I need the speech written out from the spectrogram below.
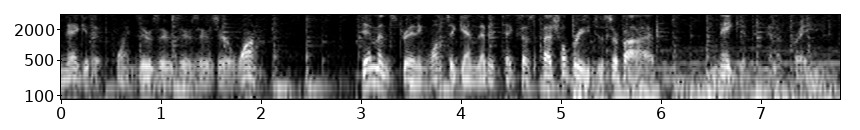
negative 0.00001, demonstrating once again that it takes a special breed to survive naked and afraid.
